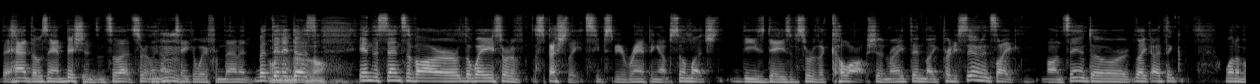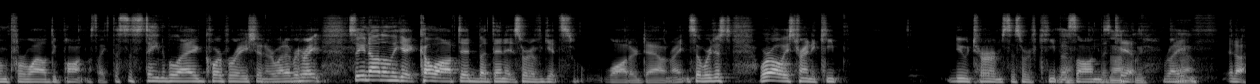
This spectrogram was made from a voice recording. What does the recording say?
that had those ambitions and so that's certainly not to take away from them and, but then yeah, it does in the sense of our the way sort of especially it seems to be ramping up so much these days of sort of the co-option right then like pretty soon it's like monsanto or like i think one of them for a while dupont was like the sustainable ag corporation or whatever right so you not only get co-opted but then it sort of gets watered down right and so we're just we're always trying to keep new terms to sort of keep us on the exactly. tip, right? Yeah. And uh,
